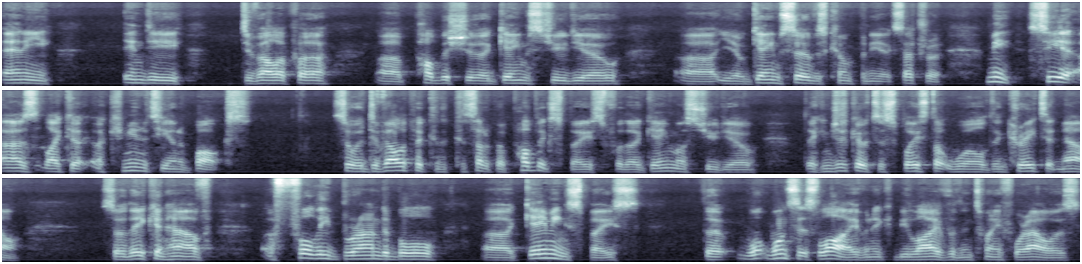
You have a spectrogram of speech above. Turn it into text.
any indie developer, uh, publisher, game studio, uh, you know, game service company, etc. I mean, see it as like a, a, community in a box. So a developer can, can, set up a public space for their game or studio. They can just go to splace.world and create it now. So they can have a fully brandable uh, gaming space that once it's live, and it can be live within 24 hours,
